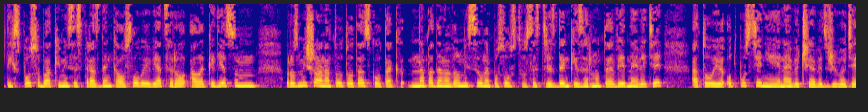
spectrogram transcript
tých spôsobov, akými sestra Zdenka oslovuje viacero, ale keď ja som rozmýšľala nad touto otázkou, tak napadá ma veľmi silné posolstvo sestry Zdenky zhrnuté v jednej vete a to je odpustenie je najväčšia vec v živote.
